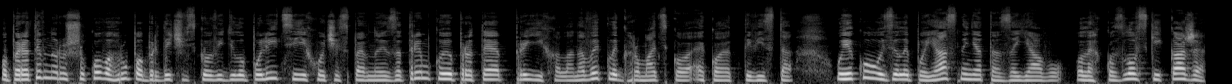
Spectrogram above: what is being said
Оперативно-розшукова група Бердичівського відділу поліції, хоч і з певною затримкою, проте приїхала на виклик громадського екоактивіста, у якого взяли пояснення та заяву. Олег Козловський каже,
